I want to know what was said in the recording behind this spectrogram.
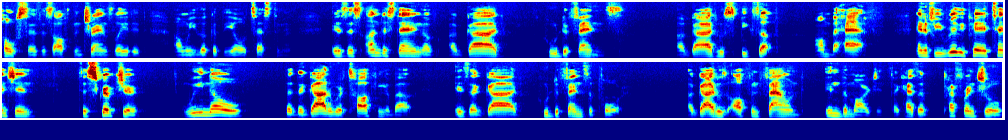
hosts, as it's often translated um, when you look at the Old Testament, is this understanding of a God who defends, a God who speaks up, on behalf. And if you really pay attention to scripture, we know that the God we're talking about is a God who defends the poor, a God who's often found in the margins, like has a preferential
